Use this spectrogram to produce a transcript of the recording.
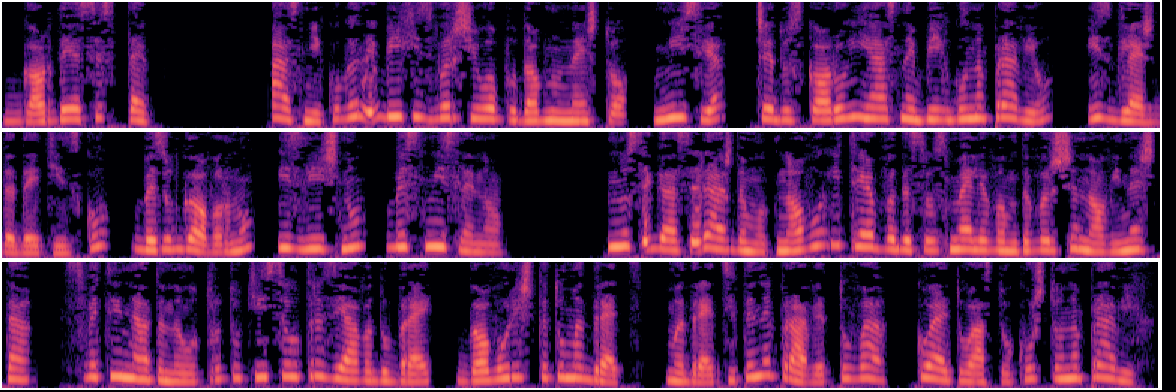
гордея се с теб. Аз никога не бих извършила подобно нещо, мисля, че доскоро и аз не бих го направил, изглежда детинско, безотговорно, излишно, безсмислено. Но сега се раждам отново и трябва да се осмелявам да върша нови неща. Светлината на утрото ти се отразява добре, говориш като мъдрец. Мъдреците не правят това, което аз току-що направих.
